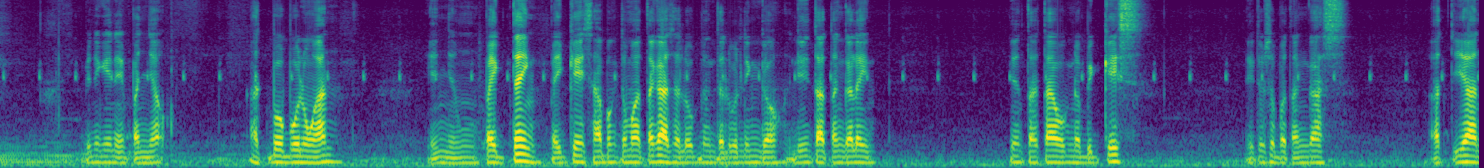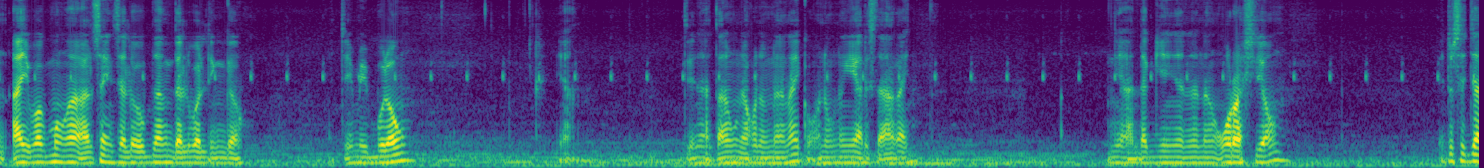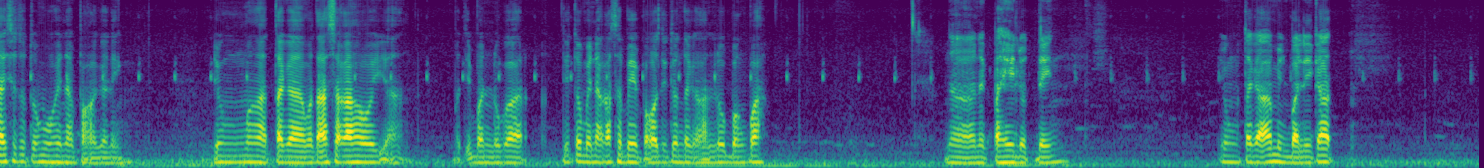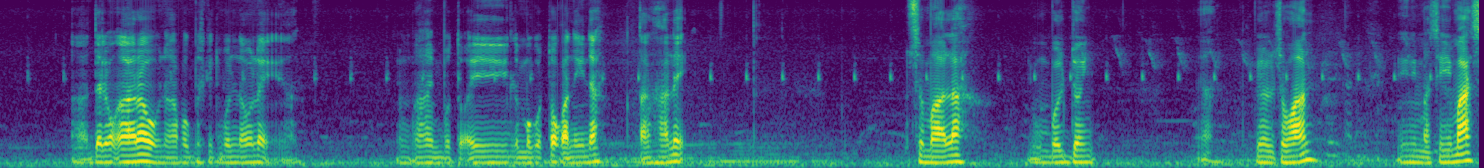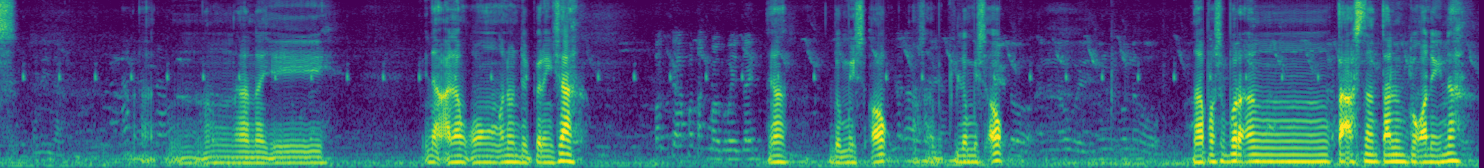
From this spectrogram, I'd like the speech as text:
Binigay na yung panyaw. At bubulungan. Yan yung paigteng, paigkes habang tumataga sa loob ng dalawang linggo. Hindi yung tatanggalin. Yan tatawag na big case. Dito sa Batangas. At yan ay wag mong aalsain sa loob ng dalawang linggo. At yung may bulong. Yan. Tinatanong na ako ng nanay kung anong nangyari sa akin. Nilalagyan niya na ng orasyon. Ito sa Jai sa totoong buhay napakagaling. Yung mga taga mataas sa kahoy, yan. Ba't ibang lugar. Dito may nakasabay pa ako dito taga Kanlubang pa. Na nagpahilot din. Yung taga amin, balikat. Ah, dalawang araw, nakapag-basketball na uli. Yan. Yung aking buto ay lumagot to kanina, tanghali. Sumala, yung ball joint. Yan, pinulsuhan. Inimas-himas. At ng nanay eh, inaalam kung anong diferensya. Yan, lumisok. Sabi ko lumisok. Napasubra ang taas ng talon ko kanina.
